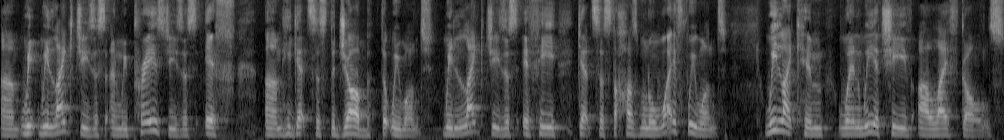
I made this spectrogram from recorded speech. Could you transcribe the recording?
um, we, we like Jesus and we praise Jesus if um, he gets us the job that we want. We like Jesus if he gets us the husband or wife we want. We like him when we achieve our life goals.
